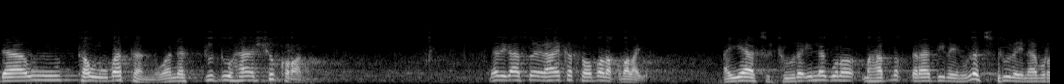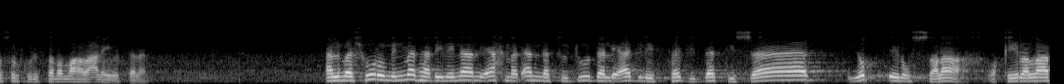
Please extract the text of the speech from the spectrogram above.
daawuud tawbatan wanasjuduha shukran. Nabigaasoo ilaahay ka toobad aqbalay ayaa sujuuday inaguna mahadnaq daraaddii baynu la sujuudaynaa buu rasuulku yihi sala allahu calayhi wasalam almashhuuru min madhab imaami axmed ana sujuuda liajli sajdati saad yubdilu asalaa waqiila laa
